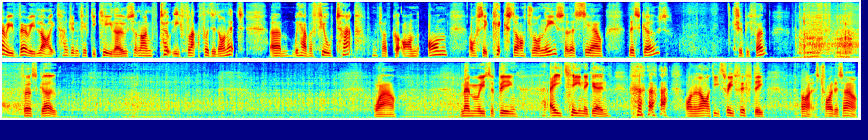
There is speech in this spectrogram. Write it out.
Very, very light, 150 kilos, and I'm totally flat-footed on it. Um, we have a fuel tap, which I've got on, on. Obviously Kickstarter on these, so let's see how this goes. Should be fun. First go. Wow. Memories of being 18 again on an RD350. Alright, let's try this out.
